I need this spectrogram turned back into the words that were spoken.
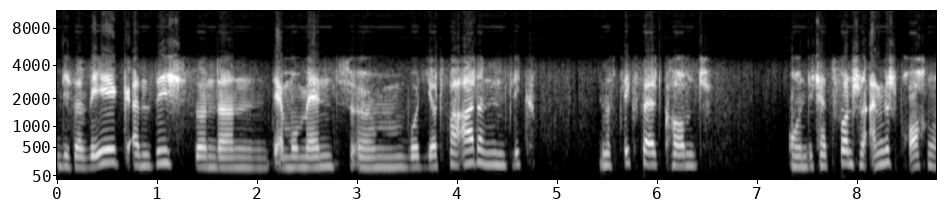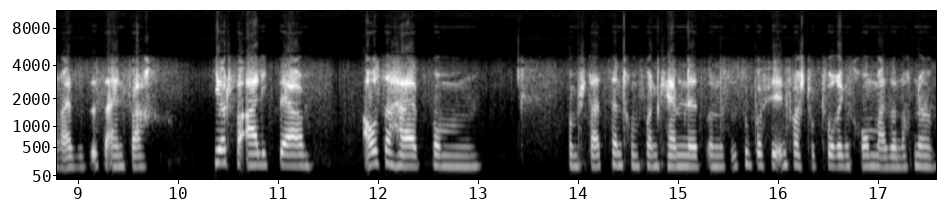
dieser Weg an sich, sondern der Moment, ähm, wo die JVA dann in, Blick, in das Blickfeld kommt. Und ich hatte es vorhin schon angesprochen, also es ist einfach, die JVA liegt sehr außerhalb vom, vom Stadtzentrum von Chemnitz und es ist super viel Infrastruktur ringsherum, also noch eine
